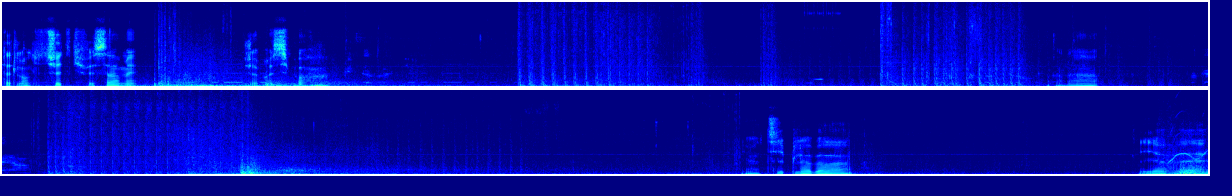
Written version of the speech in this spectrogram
Peut-être l'anti-cheat qui fait ça, mais j'apprécie pas. Voilà. Il y a un type là-bas. Il y avait.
